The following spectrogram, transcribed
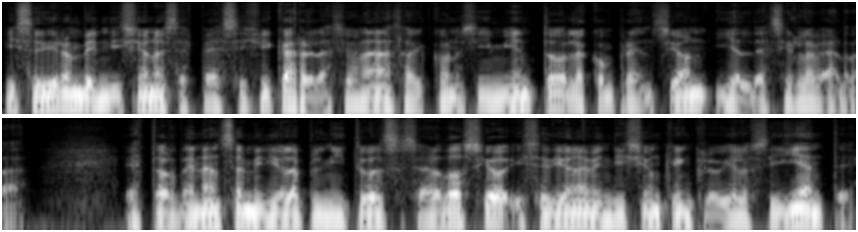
y se dieron bendiciones específicas relacionadas al conocimiento, la comprensión y el decir la verdad. Esta ordenanza midió la plenitud del sacerdocio y se dio una bendición que incluía lo siguiente.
